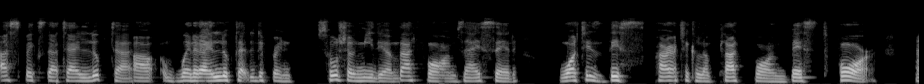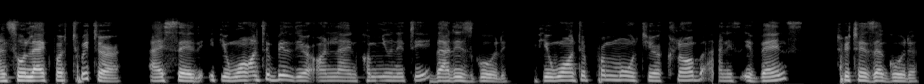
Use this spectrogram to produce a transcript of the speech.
aspects that I looked at uh, when I looked at the different social media platforms, I said, what is this particular platform best for? And so, like for Twitter, I said, if you want to build your online community, that is good. If you want to promote your club and its events, Twitter is a good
